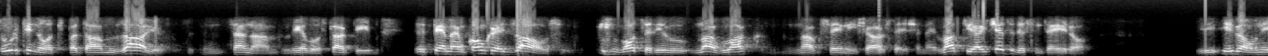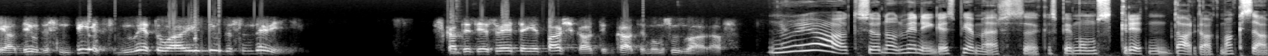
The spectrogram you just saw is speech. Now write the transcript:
Turpinot par tām zāļu cenām, lielo starpību. Piemēram, konkrēti zāles, locerilu nagu laku, nagu sēnīšu ārstēšanai. Latvijā ir 40 eiro, Igaunijā 25 un Lietuvā ir 29. Skatieties, vērtējiet paši, kā, te- kā te mums uzvārās. Nu jā, tas jau nav vienīgais piemērs, eh, kas pie mums krietni dārgāk maksā.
